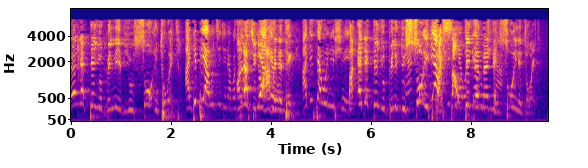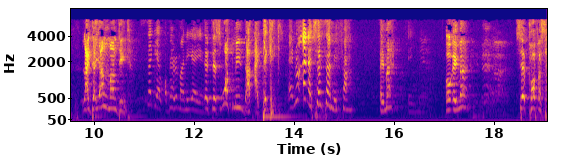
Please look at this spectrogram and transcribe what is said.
Anything you believe, you sow into it. Unless you don't have anything. But anything you believe, you sow it by shouting amen and sowing into it. Like the young man did. It is what means that I take it. Amen. Amen. Oh, amen. Say prophesy.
